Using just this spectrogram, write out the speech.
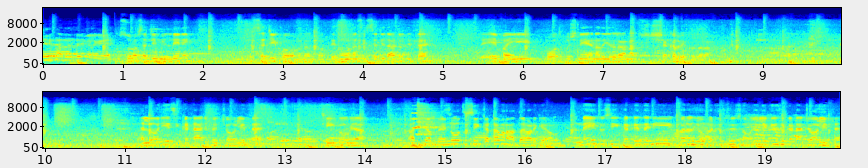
ਇਹ ਸਾਡਾ ਤੇ ਮਿਲ ਗਿਆ। ਸੁਰੋ ਸੱਜੀ ਮਿਲਦੀ ਨਹੀਂ। ਸੱਜੀ ਪਾਓ ਮੈਨੂੰ ਤੋਂ ਤੇ ਹੁਣ ਅਸੀਂ ਸੱਜੀ ਦਾ ਆਰਡਰ ਦਿੱਤਾ ਹੈ। ਤੇ ਇਹ ਭਾਈ ਬਹੁਤ ਖੁਸ਼ ਨੇ। ਇਹਨਾਂ ਦੀ ਜਰਾ ਨਾ ਸ਼ਕਲ ਵੇਖੋ ਜਰਾ। ਹੈਲੋ ਜੀ ਅਸੀਂ ਕਟਾ ਚ ਫਿਰ ਚੌਲ ਲਿੱਤਾ ਹੈ। ਠੀਕ ਹੋ ਗਿਆ। ਅੱਛਾ ਮੈਨੂੰ ਤੁਸੀਂ ਕੱਟਾ ਬਣਾਤਾ ਫੜ ਕੇ ਹੁਣ। ਨਹੀਂ ਤੁਸੀਂ ਕੱਟੇ ਤੇ ਨਹੀਂ ਪਰ ਜੋ ਮਰਜ਼ੀ ਤੁਸੀਂ ਸਮਝੋ ਲੇਕਿਨ ਅਸੀਂ ਕਟਾ ਚੌਲ ਲਿੱਤਾ।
